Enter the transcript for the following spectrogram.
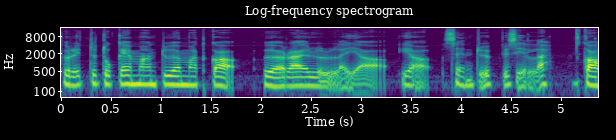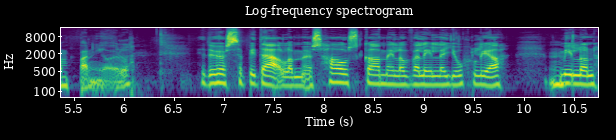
pyritty tukemaan työmatkayöräilyllä ja, ja sen tyyppisillä kampanjoilla. Ja työssä pitää olla myös hauskaa. Meillä on välillä juhlia, mm. milloin,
